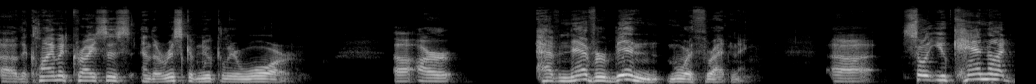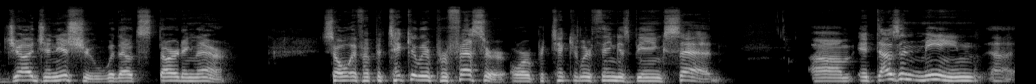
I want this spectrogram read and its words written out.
Uh, the climate crisis and the risk of nuclear war uh, are have never been more threatening. Uh, so you cannot judge an issue without starting there. So if a particular professor or a particular thing is being said, um, it doesn't mean uh,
